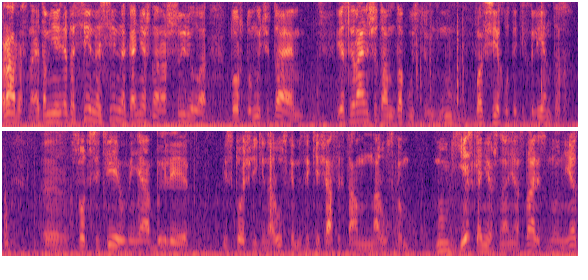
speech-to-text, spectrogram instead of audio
радостно. Это мне, это сильно-сильно, конечно, расширило то, что мы читаем. Если раньше там, допустим, ну, во всех вот этих лентах э, соцсетей у меня были источники на русском языке, сейчас их там на русском ну, есть, конечно, они остались, но нет.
